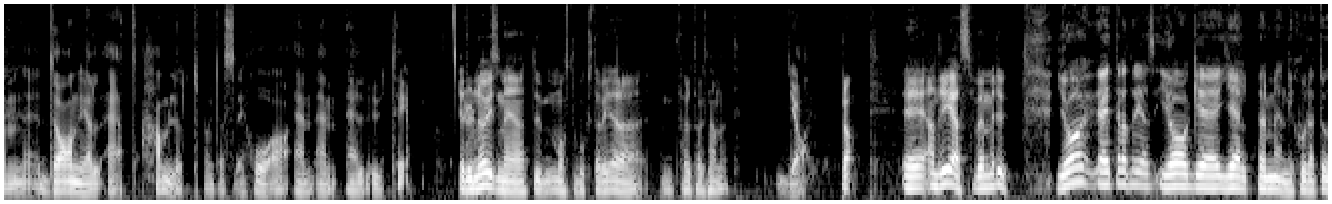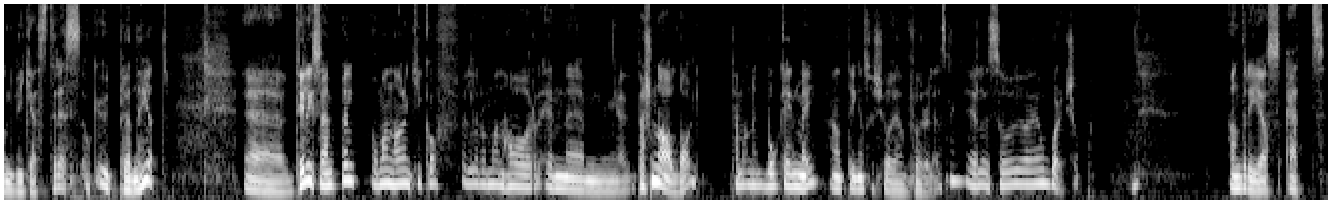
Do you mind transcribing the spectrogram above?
Um, Daniel at hamlut.se, H-A-M-M-L-U-T. Är du nöjd med att du måste bokstavera företagsnamnet? Ja, Eh, Andreas, vem är du? Ja, jag heter Andreas. Jag eh, hjälper människor att undvika stress och utbrändhet. Eh, till exempel om man har en kick-off eller om man har en eh, personaldag kan man boka in mig. Antingen så kör jag en föreläsning eller så gör jag en workshop. Andreas at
